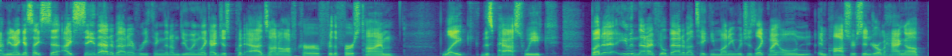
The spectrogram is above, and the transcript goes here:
I mean, I guess I said I say that about everything that I'm doing. Like I just put ads on off curve for the first time, like this past week. But uh, even then, I feel bad about taking money, which is like my own imposter syndrome hang up.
